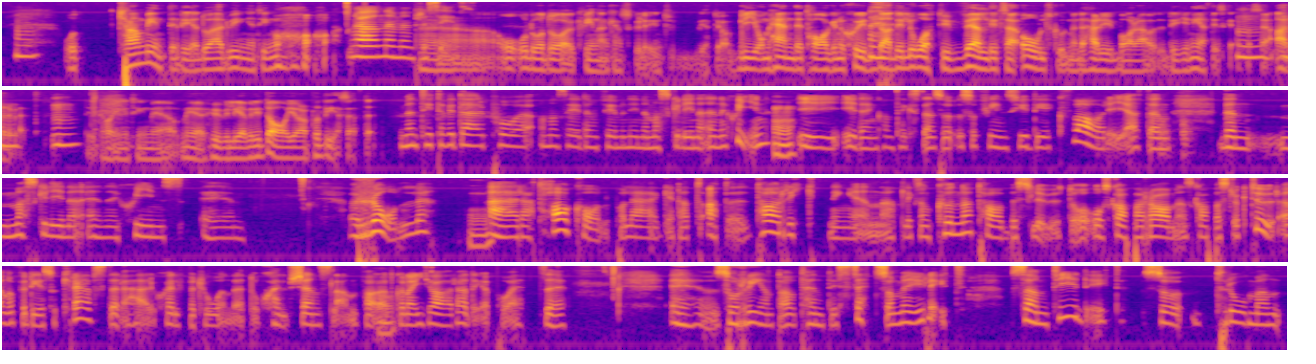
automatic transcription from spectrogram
Mm. Kan vi inte det då är du ingenting att ha. Ja, nej men precis. Eh, och, och då, då kvinnan kanske skulle, inte vet jag, bli omhändertagen och skyddad. Det låter ju väldigt så här old school men det här är ju bara det genetiska, så att säga, arvet. Mm. Det har ingenting med, med hur vi lever idag att göra på det sättet. Men tittar vi där på, om man säger den feminina maskulina energin Mm. i, i den kontexten så, så finns ju det kvar i att den, den maskulina energins eh, roll är att ha koll på läget, att, att eh, ta riktningen, att liksom kunna ta beslut och, och skapa ramen, skapa strukturen. Och för det så krävs det det här självförtroendet och självkänslan för att kunna göra det på ett eh, eh, så rent och autentiskt sätt som möjligt. Samtidigt så tror man,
